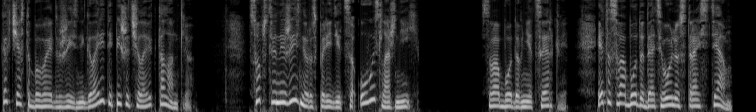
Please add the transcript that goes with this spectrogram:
Как часто бывает в жизни, говорит и пишет человек талантливо. Собственной жизнью распорядиться, увы, сложней. Свобода вне церкви — это свобода дать волю страстям,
